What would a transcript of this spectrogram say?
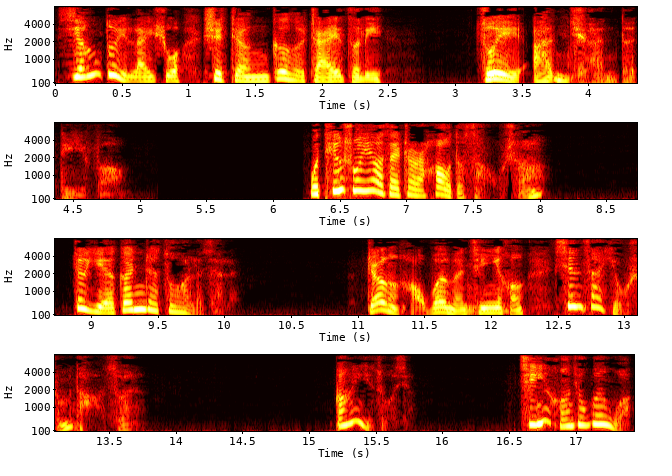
相对来说是整个宅子里最安全的地方。我听说要在这儿耗到早上，就也跟着坐了下来，正好问问秦一恒现在有什么打算。刚一坐下，秦一恒就问我，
